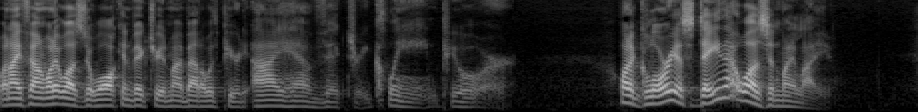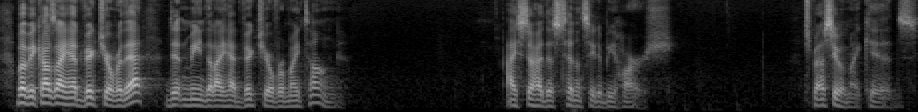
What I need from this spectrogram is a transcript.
when I found what it was to walk in victory in my battle with purity. I have victory, clean, pure. What a glorious day that was in my life. But because I had victory over that, didn't mean that I had victory over my tongue. I still had this tendency to be harsh, especially with my kids.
